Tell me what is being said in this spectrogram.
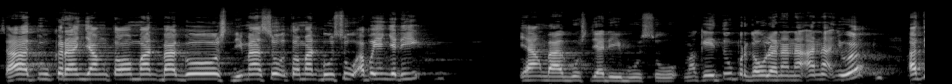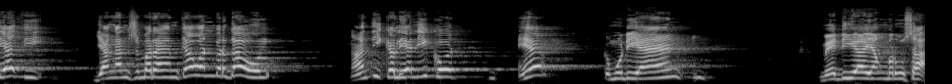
Satu keranjang tomat bagus, dimasuk tomat busuk, apa yang jadi? Yang bagus jadi busuk. Maka itu pergaulan anak-anak juga hati-hati. Jangan sembarangan kawan bergaul. Nanti kalian ikut. Ya. Kemudian media yang merusak.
